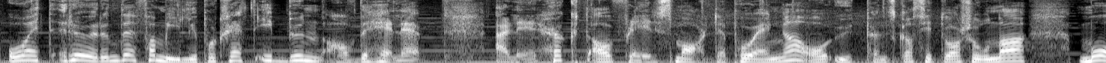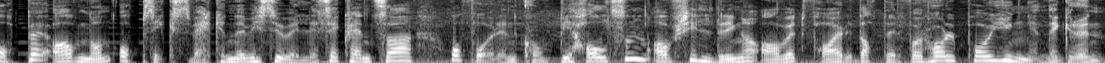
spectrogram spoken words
og et rørende familieportrett i bunn av det hele. Jeg ler høyt av flere smarte poenger og utpønska situasjoner, måper av noen oppsiktsvekkende visuelle sekvenser og får en klump i halsen av skildringa av et far-datter-forhold på gyngende grunn.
